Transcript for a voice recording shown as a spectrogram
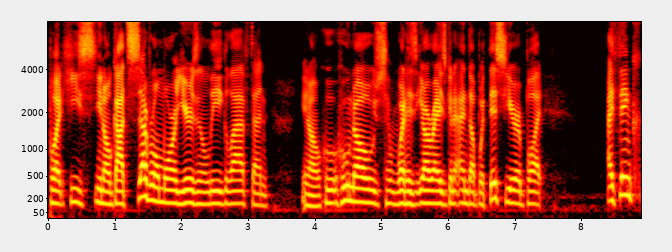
but he's you know got several more years in the league left, and you know who who knows what his ERA is going to end up with this year. But I think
